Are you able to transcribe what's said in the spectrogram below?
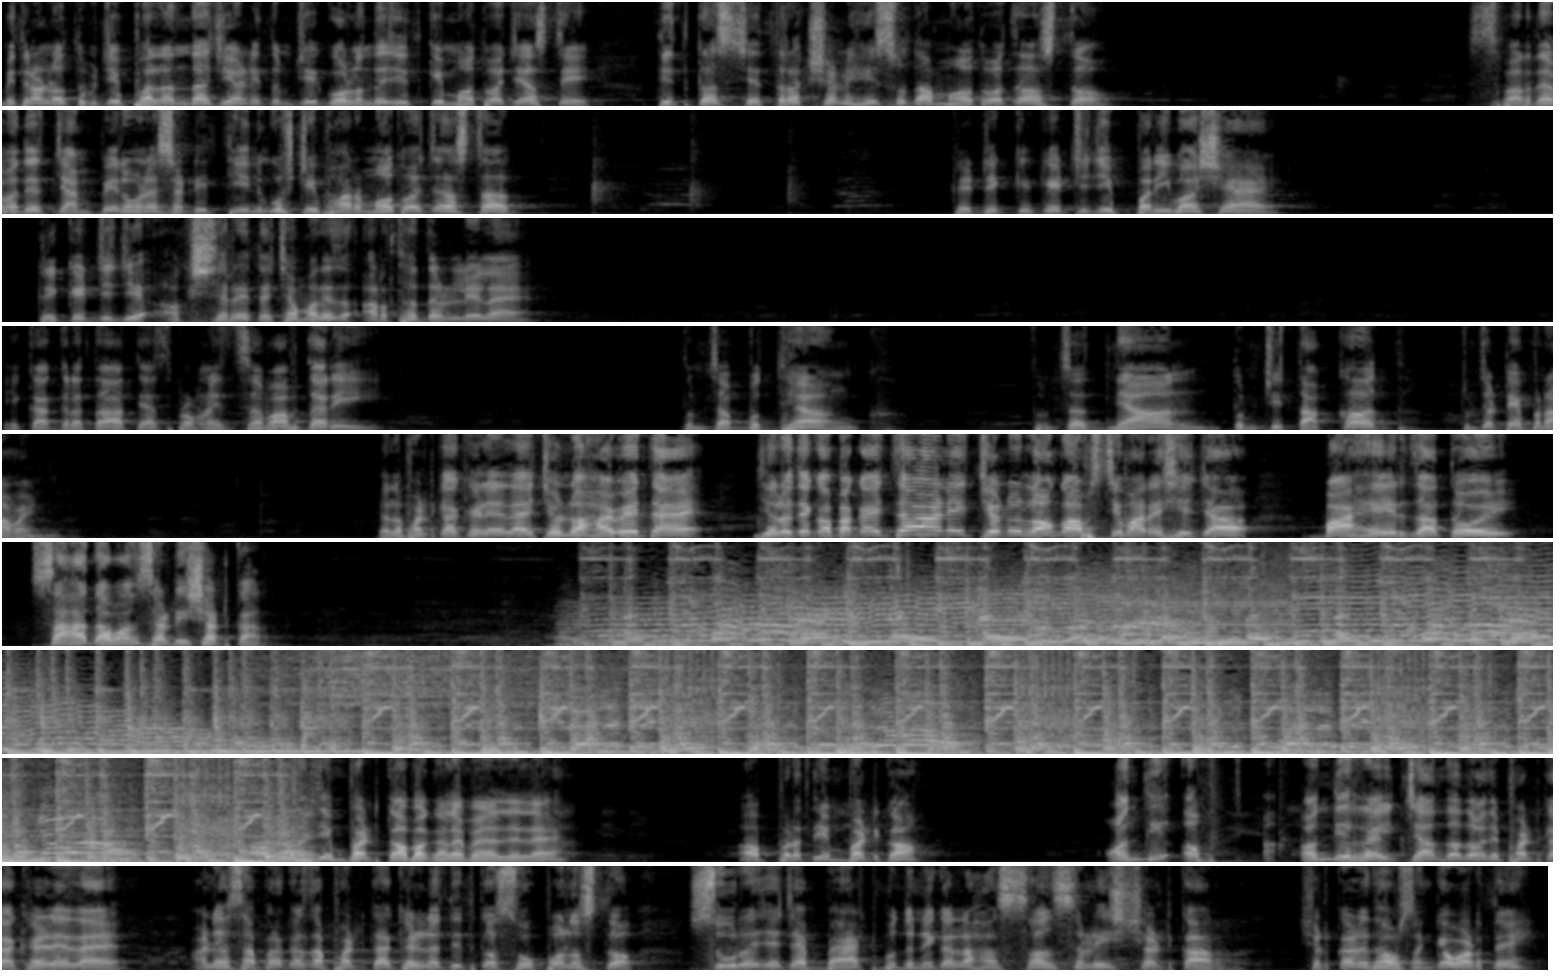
मित्रांनो तुमची फलंदाजी आणि तुमची गोलंदाजी इतकी महत्वाची असते तितकंच क्षेत्ररक्षण हे सुद्धा महत्वाचं असतं. स्पर्धेमध्ये चॅम्पियन होण्यासाठी तीन गोष्टी फार महत्त्वाच्या असतात. क्रिकेट क्रिकेटची जी परिभाषा आहे क्रिकेटचे जे अक्षर आहे त्याच्यामध्येच अर्थ दडलेला आहे. एकाग्रता त्याचप्रमाणे जबाबदारी तुमचा बुद्ध्यांक तुमचं ज्ञान तुमची ताकद तुमचं टेपनामेंट याला फटका खेळलेला आहे चेंडू हवेत आहे. झेलो ते का बघायचा आणि चेंडू लॉंग ऑफ सीमारेषेच्या बाहेर जातोय. सहा धावांसाठी षटकार. अप्रतिम फटका बघायला मिळालेला आहे. अप्रतिम फटका. On the up on the राईटच्या अंदाजामध्ये फटका खेळलेला आहे. आणि अशा प्रकारचा फटका खेळणं तितकं सोपं नसतं. सूरज याच्या बॅटमधून निघाला हा सनसणीत षटकार. षटकारने धावसंख्या वाढते.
